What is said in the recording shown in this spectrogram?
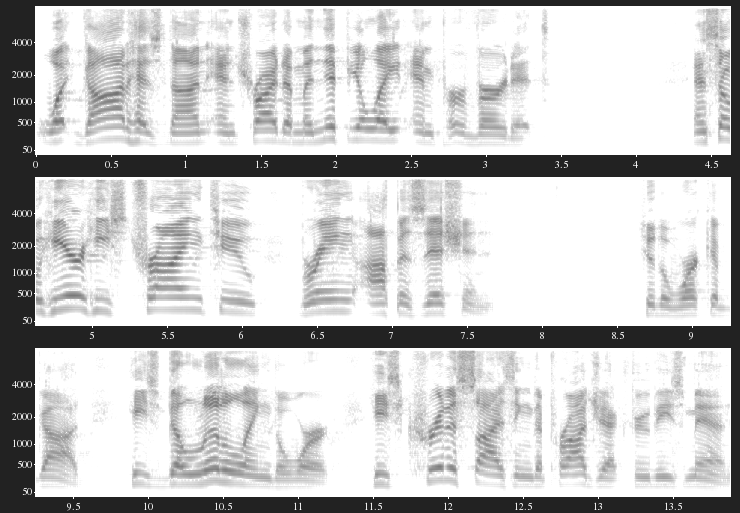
what God has done and try to manipulate and pervert it. And so here he's trying to bring opposition to the work of God. He's belittling the work, he's criticizing the project through these men.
